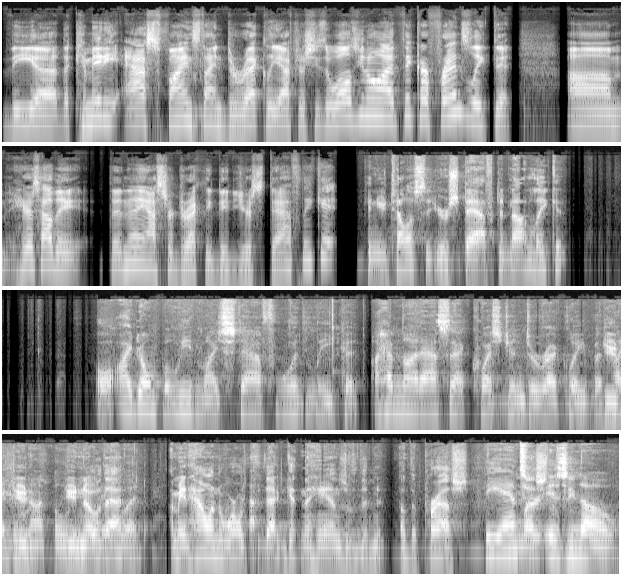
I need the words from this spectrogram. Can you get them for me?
the uh, the committee asked Feinstein directly after she said, "Well, you know, I think our friends leaked it." Um, here's how they then they asked her directly, "Did your staff leak it?" Can you tell us that your staff did not leak it? Oh, I don't believe my staff would leak it. I have not asked that question directly, but Do you, I do do you- not believe do you know they that? would. I mean, how in the world could that get in the hands of the of the press? The answer unless the is peop- no.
